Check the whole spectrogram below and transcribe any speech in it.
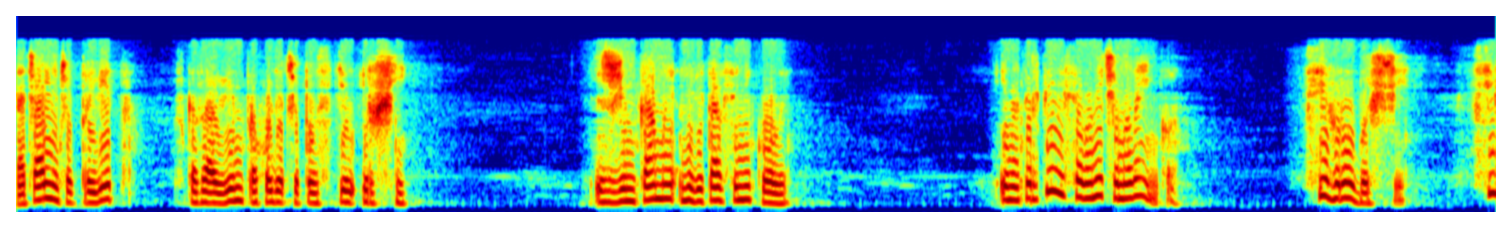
Начальничок, привіт, сказав він, проходячи повз стіл ірші. З жінками не вітався ніколи. І натерпілися вони чималенько. Всі грубощі. Всі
